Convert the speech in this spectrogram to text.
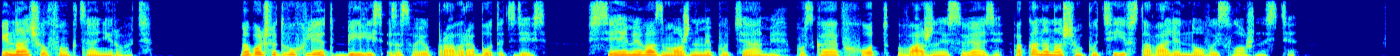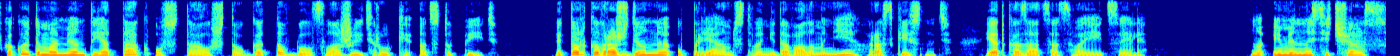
и начал функционировать. Мы больше двух лет бились за свое право работать здесь, всеми возможными путями, пуская в ход важные связи, пока на нашем пути вставали новые сложности. В какой-то момент я так устал, что готов был сложить руки, отступить. И только врожденное упрямство не давало мне раскиснуть и отказаться от своей цели. Но именно сейчас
